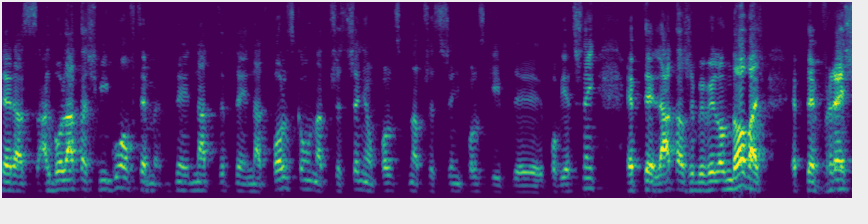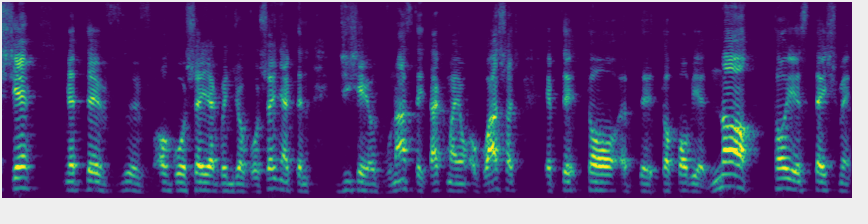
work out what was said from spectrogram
teraz, albo lata śmigłowcem nad, nad Polską, nad przestrzenią polską, na przestrzeni polskiej powietrznej, lata, żeby wylądować wreszcie w, w ogłoszeniach, będzie ogłoszenie, jak ten dzisiaj o 12, tak mają ogłaszać, to, to powie, no to jesteśmy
